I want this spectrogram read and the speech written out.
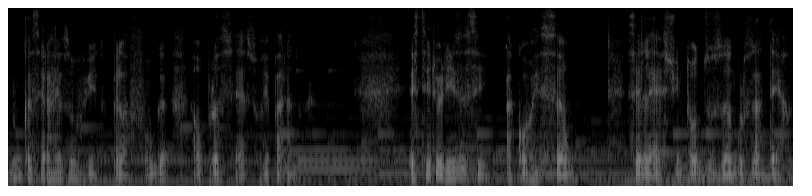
nunca será resolvido pela fuga ao processo reparador. Exterioriza-se a correção celeste em todos os ângulos da Terra.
